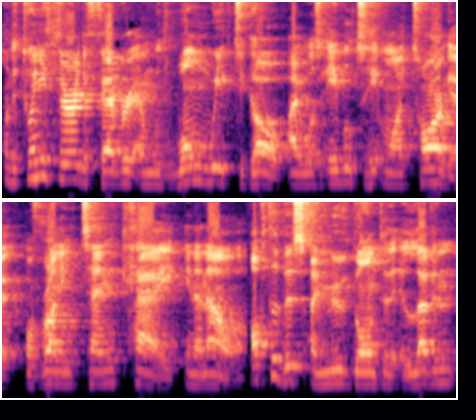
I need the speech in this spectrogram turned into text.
On the 23rd of February and with one week to go, I was able to hit my target of running 10k in an hour. After this, I moved on to the 11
